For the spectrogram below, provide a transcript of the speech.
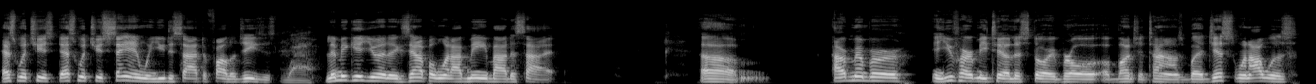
That's what you that's what you're saying when you decide to follow Jesus. Wow. Let me give you an example what I mean by decide. Um, I remember and you've heard me tell this story, bro, a bunch of times. But just when I was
